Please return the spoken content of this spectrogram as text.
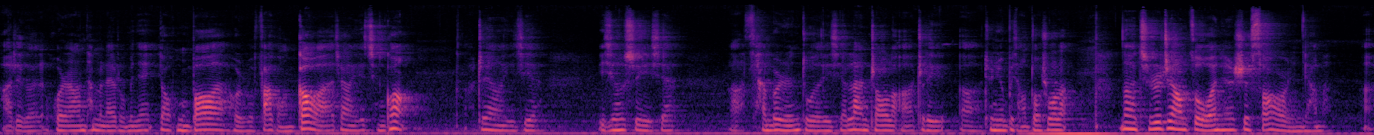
啊，这个或者让他们来直播间要红包啊，或者说发广告啊这样一些情况啊，这样一些已经是一些啊惨不忍睹的一些烂招了啊。这里啊，君君不想多说了。那其实这样做完全是骚扰人家嘛啊，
